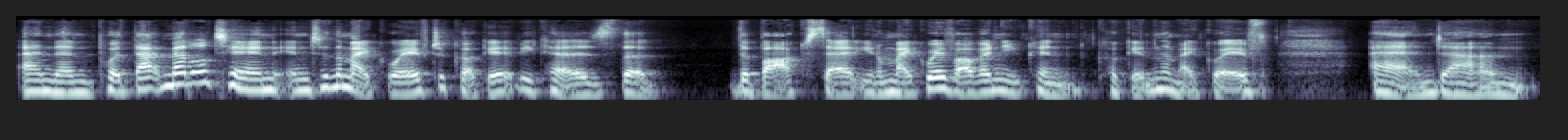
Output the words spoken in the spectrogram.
and then put that metal tin into the microwave to cook it because the the box said you know microwave oven you can cook it in the microwave and um,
